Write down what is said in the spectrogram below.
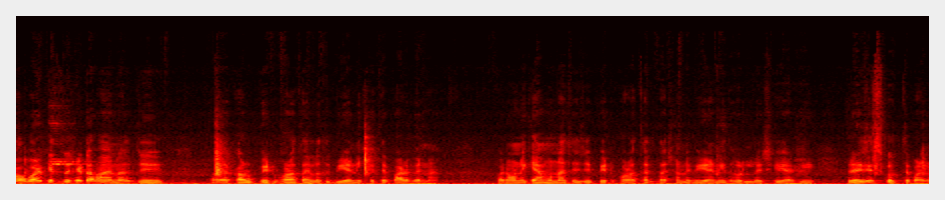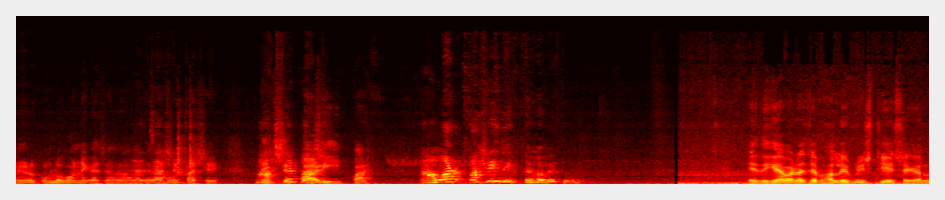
সবার ক্ষেত্রে সেটা হয় না যে কারোর পেট ভরা থাকলে তো বিরিয়ানি খেতে পারবে না। বাট অনেকে এমন আছে যে পেট ভরা থাকলে তার সামনে বিরিয়ানি ধরলে সে আর কি রেজিস্ট করতে পারবে। এরকম লোক অনেক আছে আমরা আমাদের আশেপাশে দেখতে পারি আমার পাশেই দেখতে হবে তুমি। এদিকে আবার আছে ভালোই বৃষ্টি এসে গেল।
